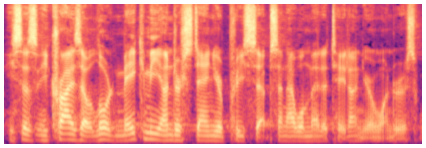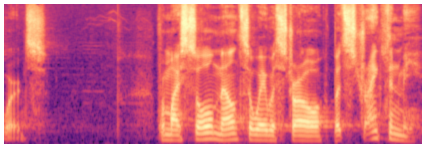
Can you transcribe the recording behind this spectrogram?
He says, he cries out, Lord, make me understand your precepts, and I will meditate on your wondrous words. For my soul melts away with sorrow, but strengthen me.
